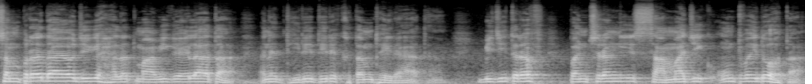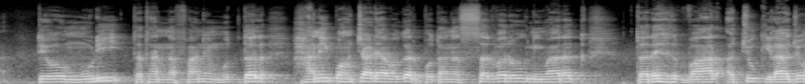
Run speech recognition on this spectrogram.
સંપ્રદાયો જેવી હાલતમાં આવી ગયેલા હતા અને ધીરે ધીરે ખતમ થઈ રહ્યા હતા. બીજી તરફ પંચરંગી સામાજિક ઊંટવૈદો હતા. તેઓ મૂડી તથા નફાને મુદ્દલ હાનિ પહોંચાડ્યા વગર પોતાના સર્વરોગ નિવારક તરેહવાર અચૂક ઇલાજો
